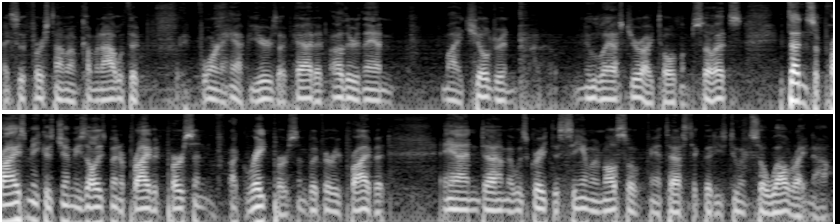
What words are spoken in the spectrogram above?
I said, First time I'm coming out with it in four and a half years I've had it, other than my children uh, knew last year. I told them. So it's it doesn't surprise me because Jimmy's always been a private person, a great person, but very private. And um, it was great to see him, and also fantastic that he's doing so well right now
